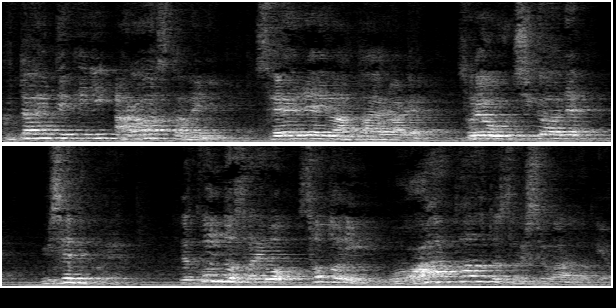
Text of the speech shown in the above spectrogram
具体的に表すために精霊が与えられそれを内側で見せてくれる。で今度それを外にワークアウトする必要があるわけよ。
